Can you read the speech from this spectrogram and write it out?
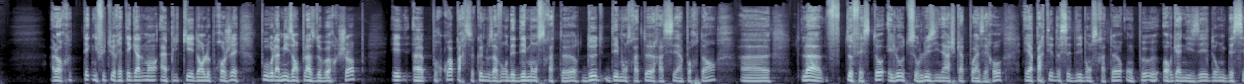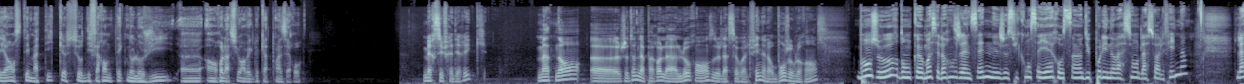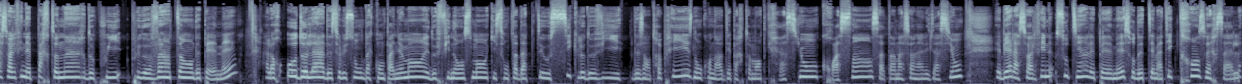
Alors, Technifutur est également impliqué dans le projet pour la mise en place de workshops. Et euh, pourquoi? Parce que nous avons des démonstrateurs, deux démonstrateurs assez importants. Euh, l'un de Festo et l'autre sur l'usinage 4.0. Et à partir de ces démonstrateurs, on peut organiser donc des séances thématiques sur différentes technologies euh, en relation avec le 4.0. Merci Frédéric. Maintenant, euh, je donne la parole à Laurence de la Sewalfin. Alors bonjour Laurence. Bonjour, donc euh, moi c'est Laurence Jensen et je suis conseillère au sein du pôle innovation de la Sewalfin. La Soalfine est partenaire depuis plus de 20 ans des PME. Alors, au-delà des solutions d'accompagnement et de financement qui sont adaptées au cycle de vie des entreprises, donc on a un département de création, croissance, internationalisation, eh bien, la Soalfine soutient les PME sur des thématiques transversales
